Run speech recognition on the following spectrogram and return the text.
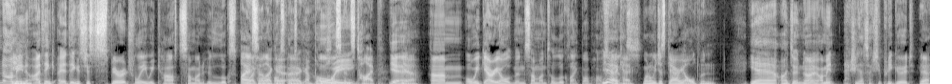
No, I mean In- I think I think it's just spiritually we cast someone who looks Oh, like so Bob like Hoskins. a, a, a Bob Or we- Hoskins type. yeah. Yeah. Um, or we Gary Oldman someone to look like Bob Hoskins. Yeah, okay. Why don't we just Gary Oldman Yeah, I don't know. I mean, actually, that's actually pretty good. Yeah.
